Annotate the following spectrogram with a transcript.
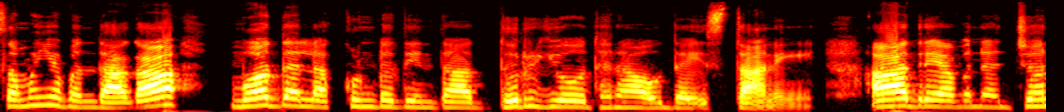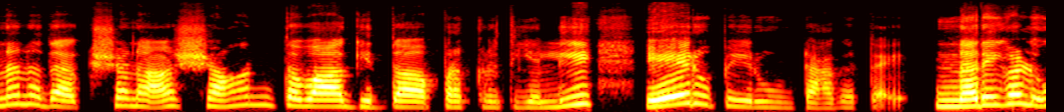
ಸಮಯ ಬಂದಾಗ ಮೊದಲ ಕುಂಡದಿಂದ ದುರ್ಯೋಧನ ಉದಯಿಸ್ತಾನೆ. ಆದ್ರೆ ಅವನ ಜನನದ ಕ್ಷಣ ಶಾಂತವಾಗಿದ್ದ ಪ್ರಕೃತಿಯಲ್ಲಿ ಏರುಪೇರು ಉಂಟಾಗುತ್ತೆ. ನರಿಗಳು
